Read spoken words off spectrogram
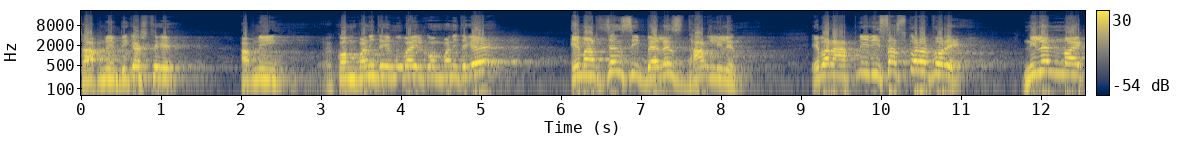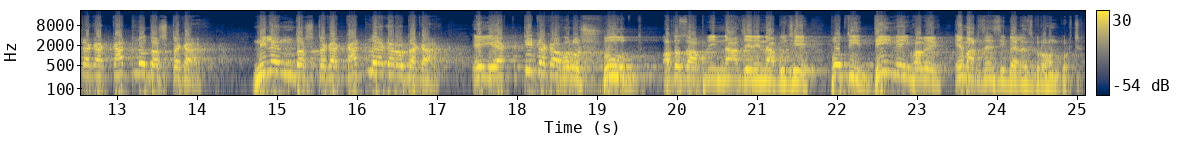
তা আপনি বিকাশ থেকে, আপনি কোম্পানি থেকে, মোবাইল কোম্পানি থেকে এমার্জেন্সি ব্যালেন্স ধার নিলেন। এবার আপনি রিসার্চ করার পরে নিলেন নয় টাকা, কাটলো দশ টাকা। নিলেন দশ টাকা, কাটলো এগারো টাকা। এই একটি টাকা হলো সুদ। অথচ আপনি না জেনে না বুঝে প্রতিদিন এইভাবে এমার্জেন্সি ব্যালেন্স গ্রহণ করছেন।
